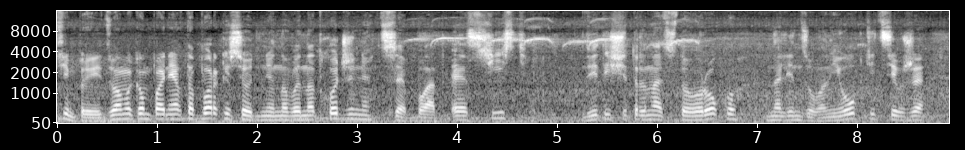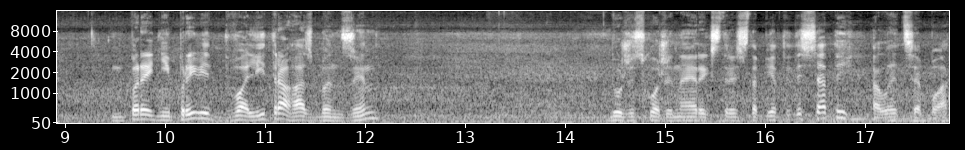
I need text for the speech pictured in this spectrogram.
Всім привіт! З вами компанія Автопарк і сьогодні нове надходження. Це BAT S6 2013 року на лінзованій оптиці вже. Передній привід 2 літра, газ бензин. Дуже схожий на RX 350, але це BAT.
